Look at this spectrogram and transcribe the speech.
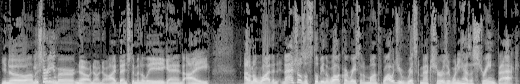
You know, I'm You a starting him? streamer. No, no, no. I benched him in a league, and I, I don't know why the Nationals will still be in the wild card race in a month. Why would you risk Max Scherzer when he has a strained back?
